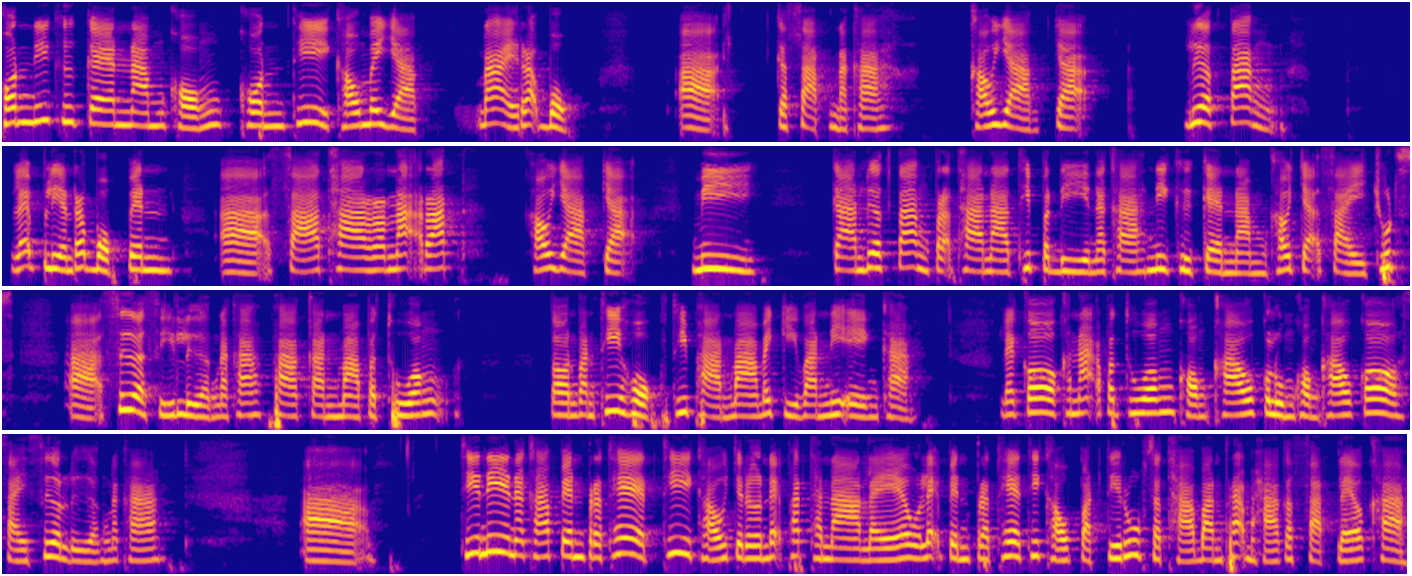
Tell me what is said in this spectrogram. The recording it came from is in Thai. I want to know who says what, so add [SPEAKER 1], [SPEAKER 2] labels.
[SPEAKER 1] คนนี้คือแกนนำของคนที่เขาไม่อยากได้ระบบอ่ากษัตริย์นะคะ เขาอยากจะเลือกตั้ง และเปลี่ยนระบบเป็นอ่าสาธารณรัฐ เขาอยากจะมีการเลือกตั้งประธานาธิบดีนะคะ นี่คือแกนนำเขาจะใส่ชุดเสื้อสีเหลืองนะคะ พากันมาประท้วง ตอนวันที่ 6 ที่ผ่านมาไม่กี่วันนี้เองค่ะ และก็คณะประท้วงของเขากลุ่มของเขาก็ใส่เสื้อเหลืองนะคะอ่าที่นี่นะคะเป็นประเทศที่เขาเจริญและพัฒนาแล้ว และเป็นประเทศที่เขาปฏิรูปสถาบันพระมหากษัตริย์แล้วค่ะ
